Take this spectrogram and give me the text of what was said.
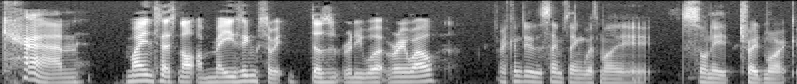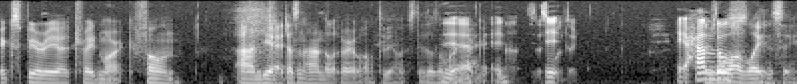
Can my internet's not amazing, so it doesn't really work very well. I can do the same thing with my Sony trademark Xperia trademark phone, and yeah, it doesn't handle it very well. To be honest, it doesn't. Yeah, that good. it, That's disappointing. it There's a handles. lot of latency.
